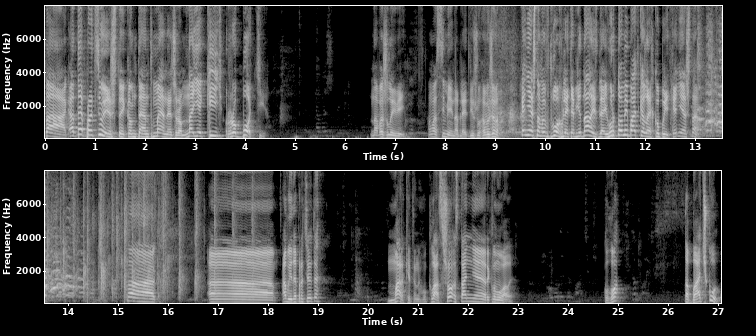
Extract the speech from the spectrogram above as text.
Так, а де працюєш ти контент-менеджером? На якій роботі? На важливій. У вас сімейна, блядь, двіжуха. Ви вже. Звісно, ви вдвох, блядь, об'єднались, блядь. Гуртом і батька легко бить, звісно. Так. Е, а ви де працюєте? Маркетингу. Клас. Що останнє рекламували? Кого? Табачку?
